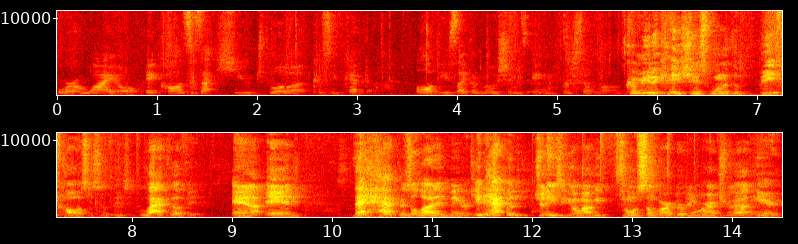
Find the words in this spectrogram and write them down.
for a while, it causes that huge blow up because you've kept all these like emotions in for so long. Communication is one of the big causes of this, lack of it. And, and that happens a lot in marriage. It happened, Janice, if you don't mind me throwing some of our dirty laundry out here.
